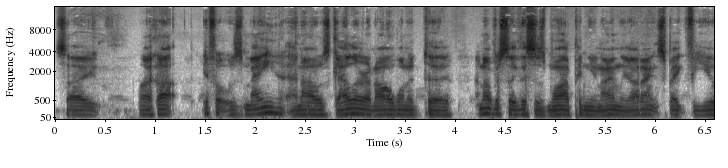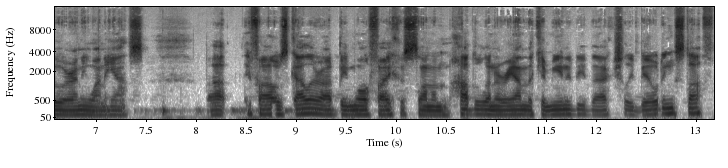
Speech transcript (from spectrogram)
So like I, if it was me and I was Gala and I wanted to, and obviously this is my opinion only. I don't speak for you or anyone else. But if I was Gala, I'd be more focused on them huddling around the community than actually building stuff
